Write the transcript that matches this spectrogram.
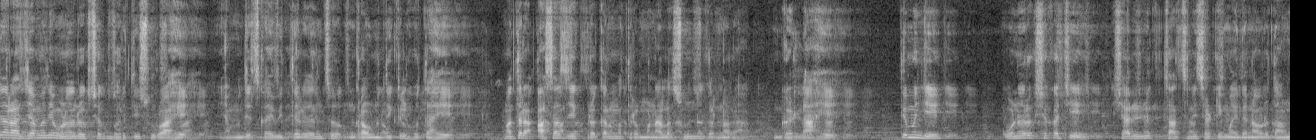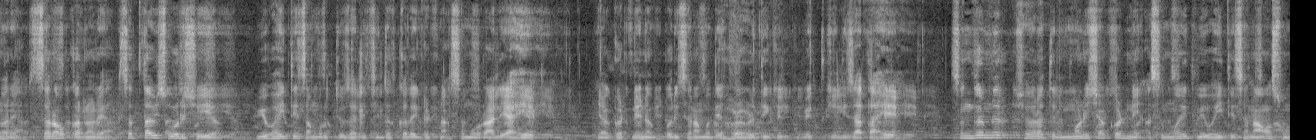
सध्या राज्यामध्ये वनरक्षक भरती सुरू आहे. यामध्येच काही विद्यार्थ्यांचं ग्राउंड देखील होत आहे. मात्र असाच एक प्रकार मात्र मनाला सुन्न करणारा घडला आहे. ते म्हणजे वनरक्षकाचे शारीरिक चाचणीसाठी मैदानावर धावणाऱ्या सराव करणाऱ्या सत्तावीस वर्षीय विवाहितेचा मृत्यू झाल्याची धक्कादायक घटना समोर आली आहे. या घटनेनं परिसरामध्ये हळहळ देखील व्यक्त केली जात आहे. संगमनेर शहरातील मनीषा कडणे असं मयत विवाहितेचं नाव असून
